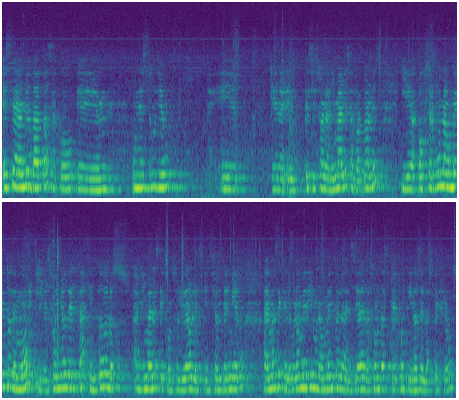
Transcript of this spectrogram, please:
este año DATA sacó eh, un estudio eh, que se hizo en animales, en ratones, y observó un aumento de MOR y de sueño delta en todos los animales que consolidaron la extinción del miedo, además de que logró medir un aumento en la densidad de las ondas P pontinas de las PGOs.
